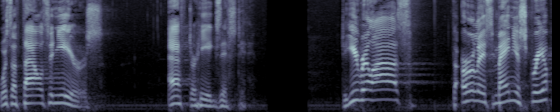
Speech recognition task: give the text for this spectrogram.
was a thousand years after he existed. Do you realize the earliest manuscript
